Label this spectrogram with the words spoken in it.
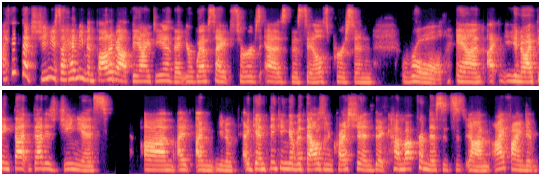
I think that's genius. I hadn't even thought about the idea that your website serves as the salesperson role. And I, you know, I think that that is genius. Um, I, am you know, again, thinking of a thousand questions that come up from this. It's, um, I find it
